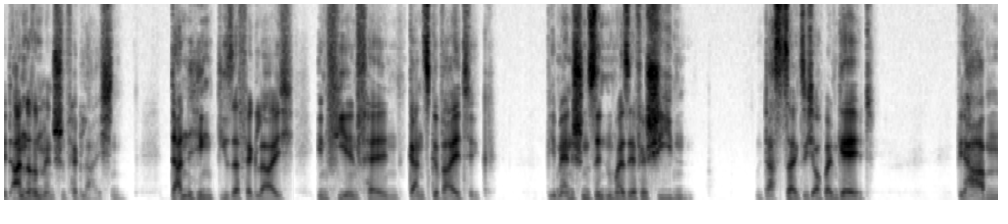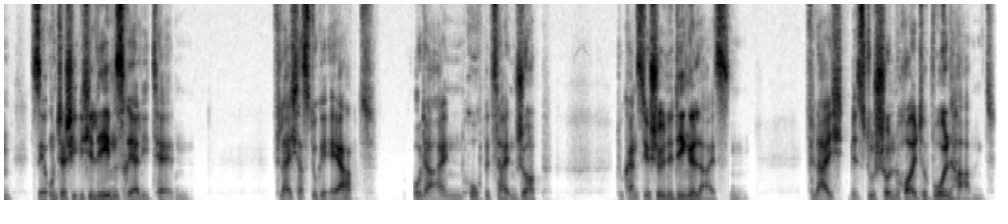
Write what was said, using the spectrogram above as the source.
mit anderen Menschen vergleichen, dann hinkt dieser Vergleich in vielen Fällen ganz gewaltig. Wir Menschen sind nun mal sehr verschieden. Und das zeigt sich auch beim Geld. Wir haben sehr unterschiedliche Lebensrealitäten. Vielleicht hast du geerbt oder einen hochbezahlten Job. Du kannst dir schöne Dinge leisten. Vielleicht bist du schon heute wohlhabend.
